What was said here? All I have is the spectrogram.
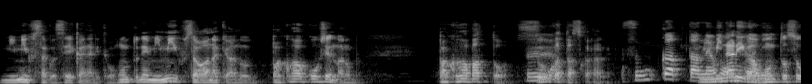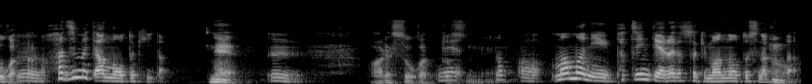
耳塞ぐ正解なりと、本当ね、耳塞がなきゃあの、爆破甲子園のあの、爆破バット、すごかったっすから、ねすごかったね。耳鳴りが本本当すごかった。うん。初めてあんな音聞いた。ねうん。あれすごかったですね。なんか、ママにパチンってやられた時もあんな音しなかうんった。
